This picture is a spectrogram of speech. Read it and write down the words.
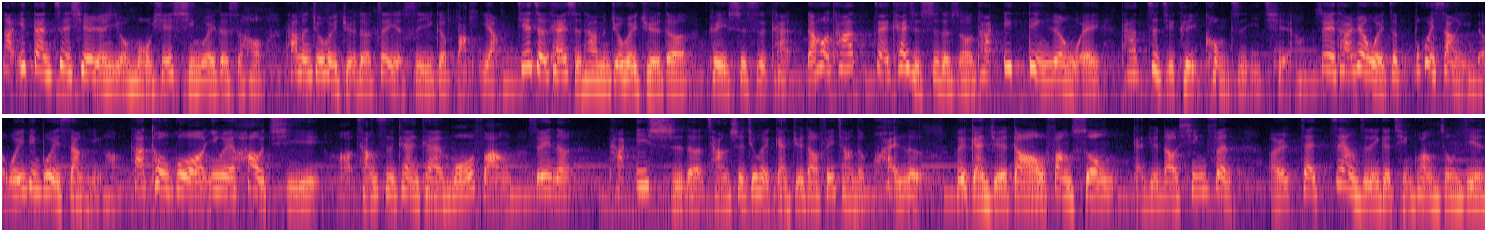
那一旦这些人有某些行为的时候，他们就会觉得这也是一个榜样。接着开始，他们就会觉得可以试试看。然后他在开始试的时候，他一定认为他自己可以控制一切啊，所以他认为这不会上瘾的，我一定不会上瘾哈。他透过因为好奇啊，尝试看看模仿，所以呢，他一时的尝试就会感觉到非常的快乐，会感觉到放松，感觉到兴奋。而在这样子的一个情况中间，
